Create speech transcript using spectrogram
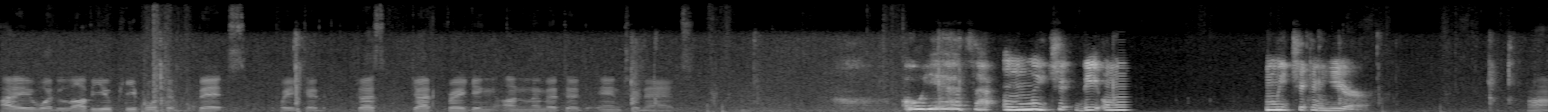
I would love you people to bits if we could just get frigging unlimited internet. Oh yeah, it's that only chi- the only only chicken here. Huh.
